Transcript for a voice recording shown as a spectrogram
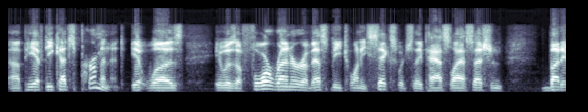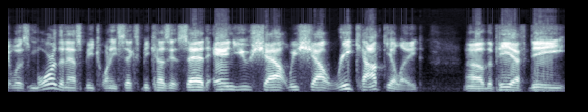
uh, PFD cuts permanent. It was it was a forerunner of SB 26, which they passed last session, but it was more than SB 26 because it said, "And you shall we shall recalculate uh, the PFD."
